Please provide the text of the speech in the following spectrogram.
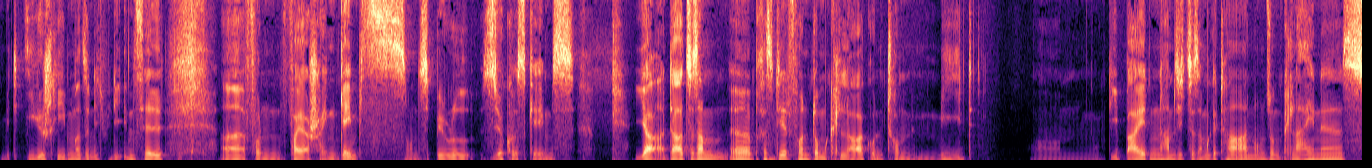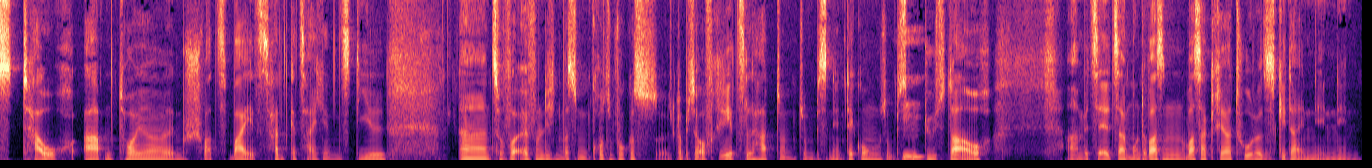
mit I geschrieben, also nicht wie die Incel äh, von Fireshine Games und Spiral Circus Games. Ja, da zusammen äh, präsentiert von Dom Clark und Tom Mead die beiden haben sich zusammengetan, um so ein kleines Tauchabenteuer im schwarz-weiß handgezeichneten Stil äh, zu veröffentlichen, was einen großen Fokus, glaube ich, so auf Rätsel hat und ein bisschen Entdeckung, so ein bisschen mhm. düster auch, äh, mit seltsamen Unterwasserkreaturen. Also es geht da in, in, in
